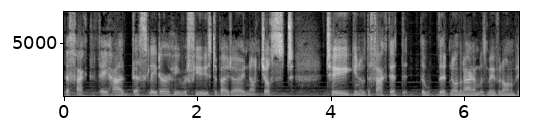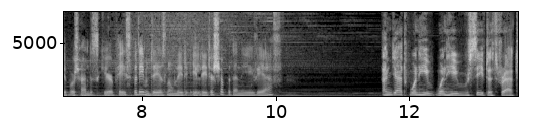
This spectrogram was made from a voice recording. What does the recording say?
the fact that they had this leader who refused to bow down, not just to you know the fact that the, that Northern Ireland was moving on and people were trying to secure peace, but even to his leadership within the UVF. And yet, when he when he received a threat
